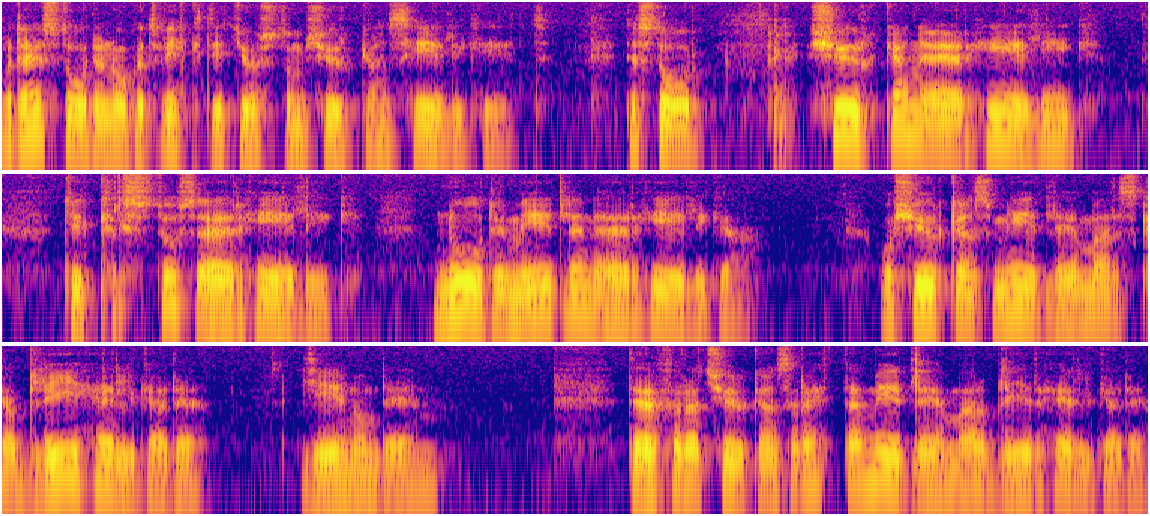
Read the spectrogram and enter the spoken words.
Och där står det något viktigt just om kyrkans helighet. Det står Kyrkan är helig, ty Kristus är helig. Nådemedlen är heliga och kyrkans medlemmar ska bli helgade genom dem. Därför att kyrkans rätta medlemmar blir helgade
